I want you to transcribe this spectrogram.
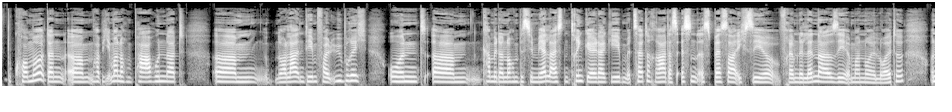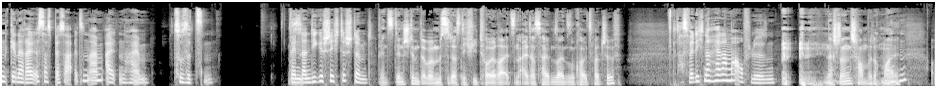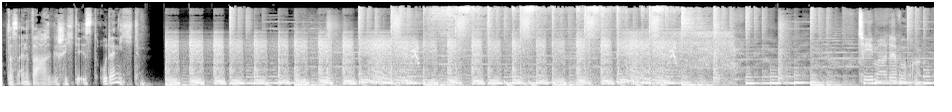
bekomme, dann ähm, habe ich immer noch ein paar hundert ähm, Dollar in dem Fall übrig und ähm, kann mir dann noch ein bisschen mehr leisten, Trinkgelder geben etc. Das Essen ist besser, ich sehe fremde Länder, sehe immer neue Leute und generell ist das besser als in einem Altenheim zu sitzen. Wenn dann die Geschichte stimmt. Wenn es denn stimmt, aber müsste das nicht viel teurer als ein Altersheim sein, so ein Kreuzfahrtschiff? Das werde ich nachher dann mal auflösen. Na, dann schauen wir doch mal, mhm. ob das eine wahre Geschichte ist oder nicht. Thema der Woche.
